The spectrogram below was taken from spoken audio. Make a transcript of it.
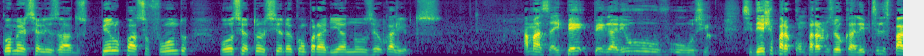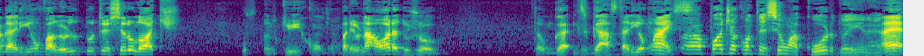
comercializados pelo Passo Fundo ou se a torcida compraria nos eucaliptos. Ah, mas aí pe- pegaria o. o- se, se deixa para comprar nos eucaliptos, eles pagariam o valor do, do terceiro lote. O- que com- comprariam na hora do jogo. Então eles gastariam mais. Ah, pode acontecer um acordo aí, né? É, com a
